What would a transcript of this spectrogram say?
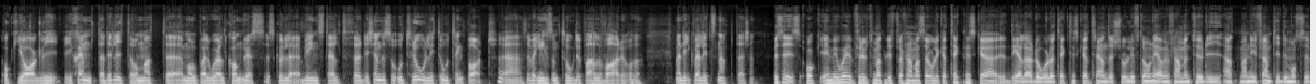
och jag, vi, vi skämtade lite om att eh, Mobile World Congress skulle bli inställt för det kändes så otroligt otänkbart. Det var ingen som tog det på allvar, och, men det gick väldigt snabbt där sen. Precis, och Amy Webb, förutom att lyfta fram massa olika tekniska delar då, eller tekniska trender, så lyfter hon även fram en teori att man i framtiden måste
